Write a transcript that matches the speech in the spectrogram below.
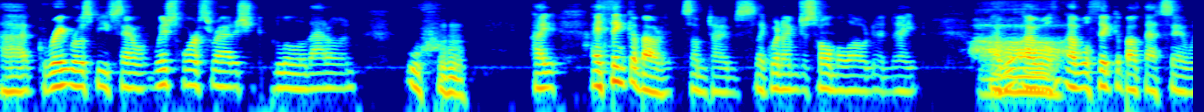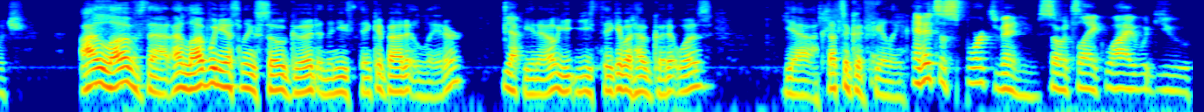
Uh great roast beef sandwich with horseradish. You can put a little of that on. Mhm. I I think about it sometimes, like when I'm just home alone at night. I will I will Ah, I will think about that sandwich. I love that. I love when you have something so good and then you think about it later. Yeah. You know, you, you think about how good it was. Yeah, that's a good feeling. And it's a sports venue, so it's like, why would you?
